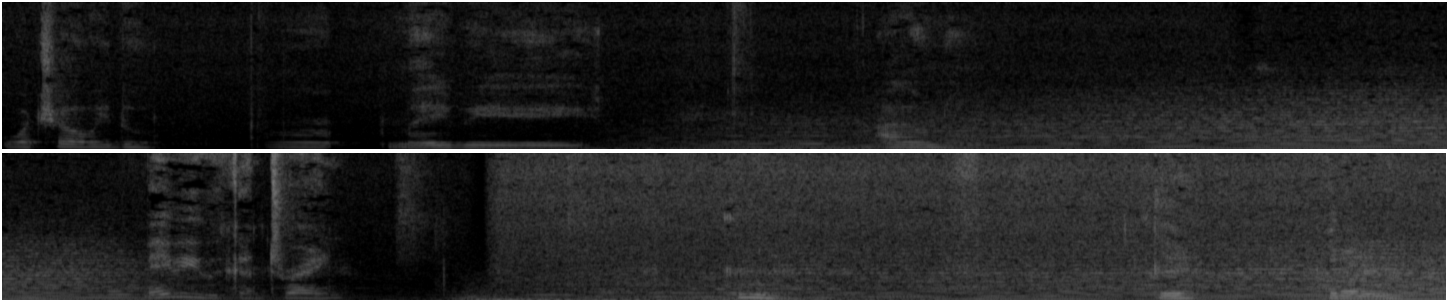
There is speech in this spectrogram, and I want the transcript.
what shall we do? Uh, maybe. I don't know. Maybe we can train. Hmm. Okay. Good idea.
